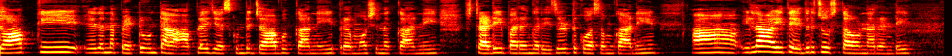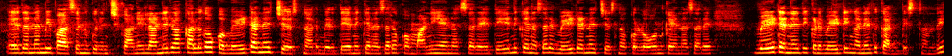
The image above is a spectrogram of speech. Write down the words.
జాబ్కి ఏదైనా పెట్టి ఉంటే అప్లై చేసుకుంటే జాబ్కి కానీ ప్రమోషన్కి కానీ స్టడీ పరంగా రిజల్ట్ కోసం కానీ ఇలా అయితే ఎదురు చూస్తూ ఉన్నారండి. ఏదైనా మీ పర్సన్ గురించి కానీ ఇలా అన్ని రకాలుగా ఒక వెయిట్ అనేది చేస్తున్నారు మీరు. దేనికైనా సరే ఒక మనీ అయినా సరే దేనికైనా సరే వెయిట్ అనేది చేస్తున్నారు ఒక లోన్కి అయినా సరే వెయిట్ అనేది ఇక్కడ వెయిటింగ్ అనేది కనిపిస్తుంది.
